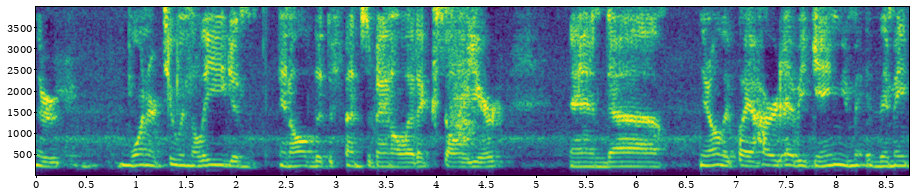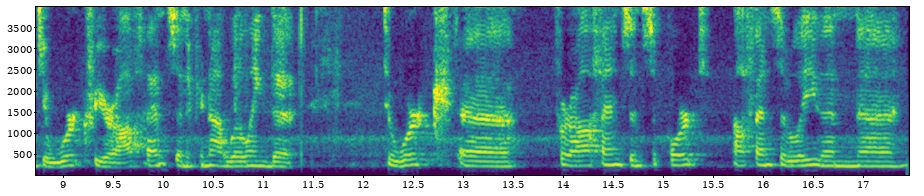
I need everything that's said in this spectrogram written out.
they're one or two in the league and in all the defensive analytics all year. And uh, you know, they play a hard, heavy game. You, they make you work for your offense, and if you're not willing to to work uh, for offense and support offensively, then uh,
